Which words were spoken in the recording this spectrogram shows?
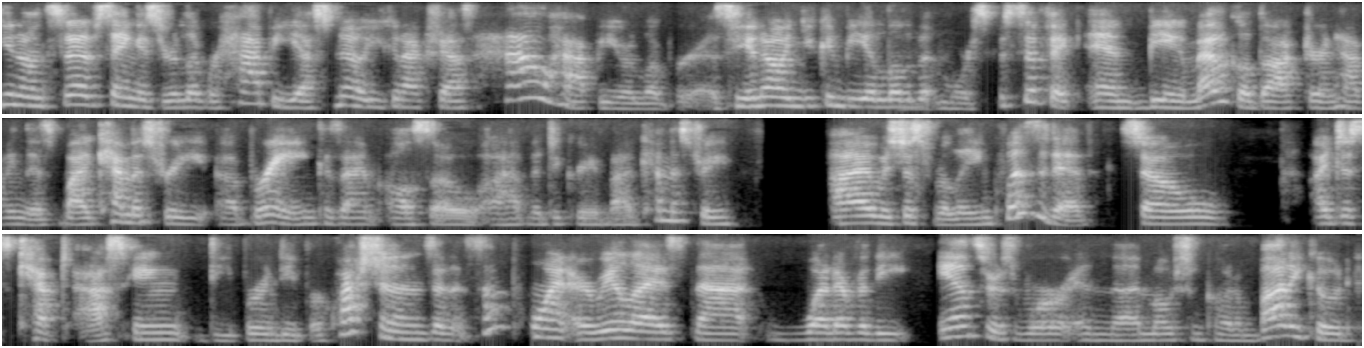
you know, instead of saying, is your liver happy? Yes, no, you can actually ask how happy your liver is, you know, and you can be a little bit more specific. And being a medical doctor and having this biochemistry uh, brain, because I'm also I have a degree in biochemistry, I was just really inquisitive. So I just kept asking deeper and deeper questions. And at some point, I realized that whatever the answers were in the emotion code and body code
